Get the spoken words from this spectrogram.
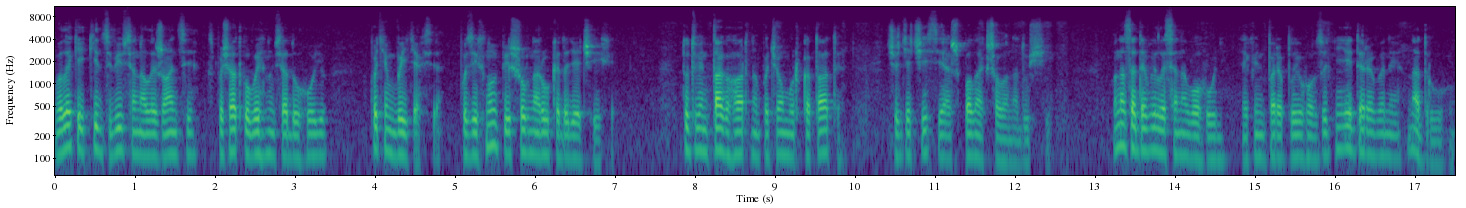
Великий кіт звівся на лежанці, спочатку вигнувся дугою, потім витягся, позіхнув пішов на руки до дячихи. Тут він так гарно почав муркотати, що дячисі аж полегшало на душі. Вона задивилася на вогонь, як він перепливав з однієї деревини на другу.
